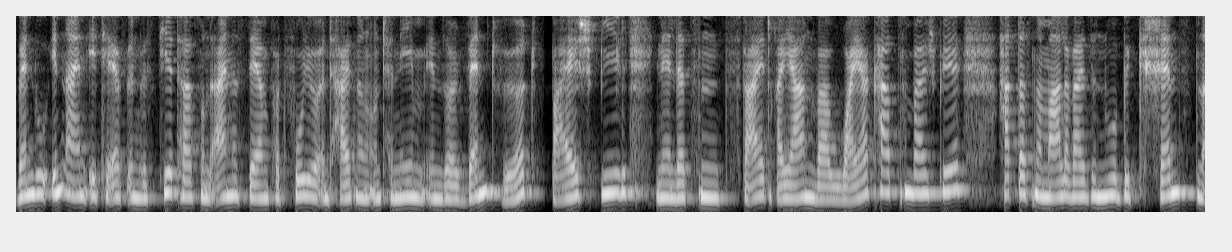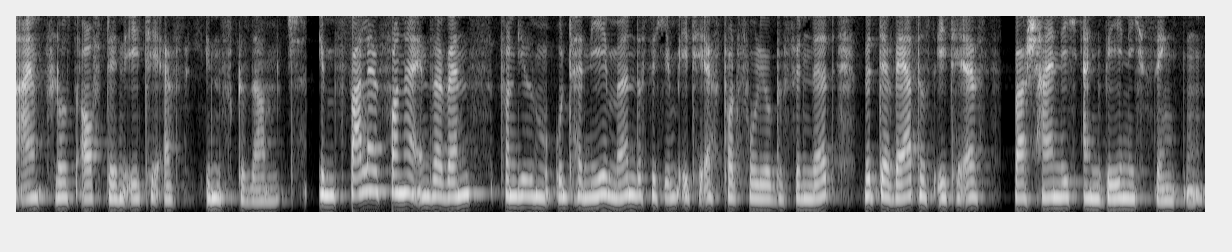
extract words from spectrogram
Wenn du in ein ETF investiert hast und eines der im Portfolio enthaltenen Unternehmen insolvent wird, Beispiel in den letzten zwei, drei Jahren war Wirecard zum Beispiel, hat das normalerweise nur begrenzten Einfluss auf den ETF insgesamt. Im Falle von einer Insolvenz von diesem Unternehmen, das sich im ETF-Portfolio befindet, wird der Wert des ETFs wahrscheinlich ein wenig sinken.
